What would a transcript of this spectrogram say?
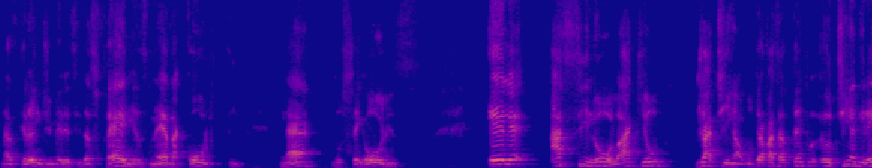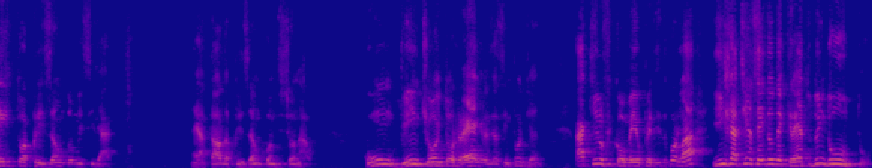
nas grandes merecidas férias, né, da corte, né, dos senhores, ele assinou lá que eu já tinha ultrapassado o tempo, eu tinha direito à prisão domiciliar, né, a tal da prisão condicional com 28 regras e assim por diante. Aquilo ficou meio perdido por lá e já tinha saído o decreto do indulto.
